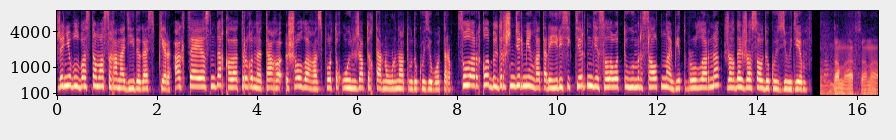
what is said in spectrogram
Және бұл бастамасы ғана дейді кәсіпкер. Акция аясында қала тұрғыны тағы үш аулаға спорттық ойын жабдықтарын орнатуды көзеп отыр. Сол арқылы бүлдіршіндермен қатар ересектердің де салауатты өмір салтына бет бұруларына жағдай жасауды көздеуде. Данная акцияны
